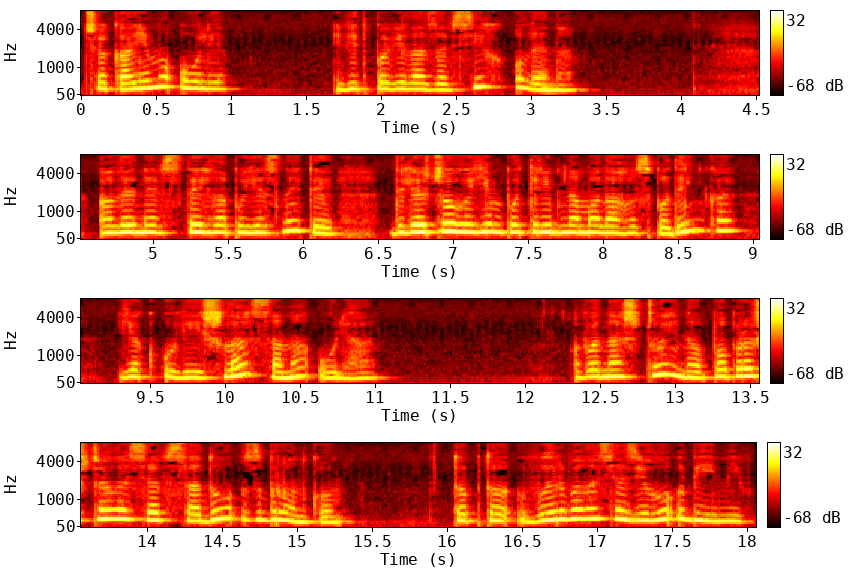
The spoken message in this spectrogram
Чекаємо Олі, відповіла за всіх Олена. Але не встигла пояснити, для чого їм потрібна мала господинька, як увійшла сама Ольга. Вона щойно попрощалася в саду з Бронком, тобто вирвалася з його обіймів,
